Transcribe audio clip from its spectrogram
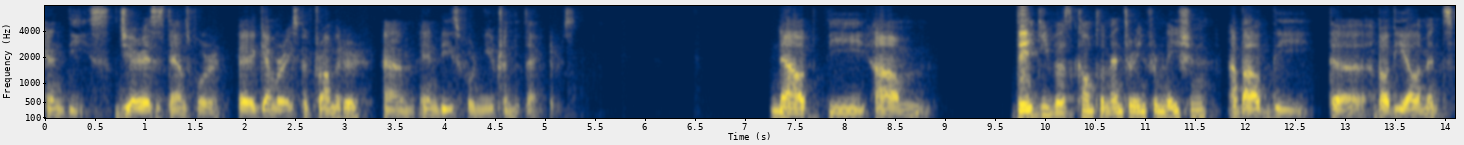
NDs. GRS stands for uh, gamma ray spectrometer and NDs for neutron detectors. Now, the um, they give us complementary information about the, the about the elements.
